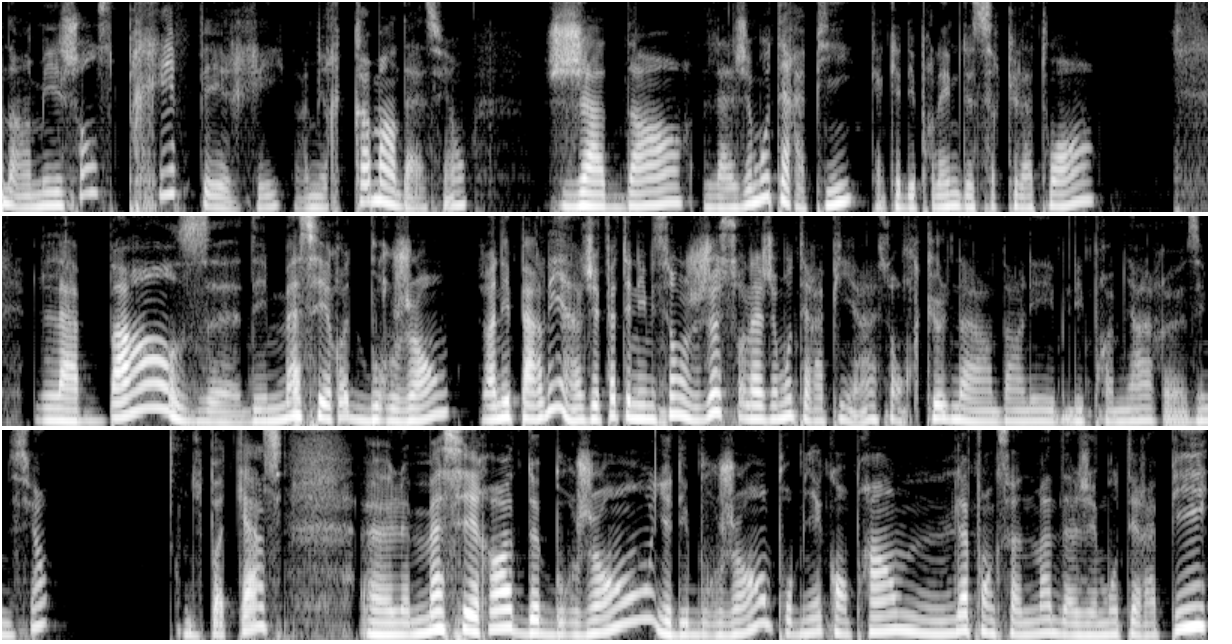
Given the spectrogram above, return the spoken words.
dans mes choses préférées, dans mes recommandations, J'adore la gémothérapie quand il y a des problèmes de circulatoire. La base des macérats de bourgeons, j'en ai parlé, hein, j'ai fait une émission juste sur la gémothérapie, hein, si on recule dans, les, premières euh, émissions du podcast. Euh, le macérat de bourgeons, il y a des bourgeons. Pour bien comprendre le fonctionnement de la gémothérapie,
